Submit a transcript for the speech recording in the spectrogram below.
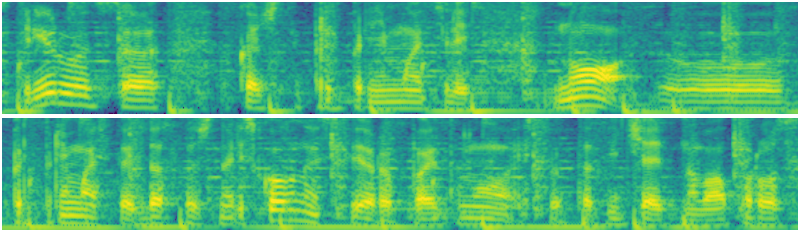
регистрируются в качестве предпринимателей. Но э, предпринимательство это достаточно рискованная сфера, поэтому если вот отвечать на вопрос,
